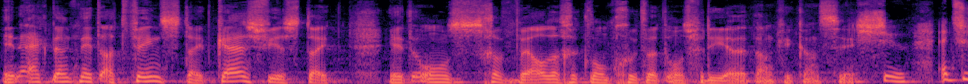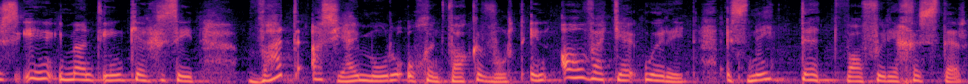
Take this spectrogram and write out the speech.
en ek dink net adventstyd, Kersfeestyd het ons geweldige klomp goed wat ons vir die Here dankie kan sê. Sjoe. En soos een, iemand eendag gesê het, wat as jy môreoggend wakker word en al wat jy oor het is net dit waarvoor jy gister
